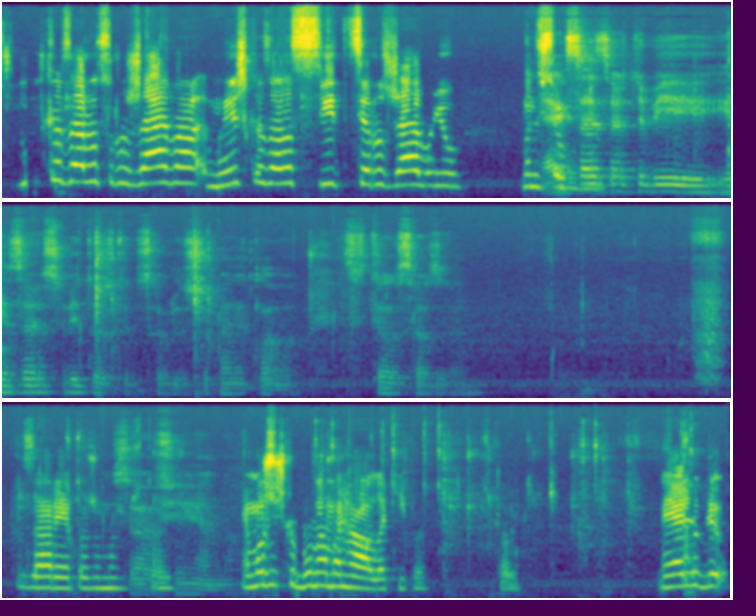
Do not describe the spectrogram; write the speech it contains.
світка зараз рожева, мишка зараз світиться рожевою. У мене все. Я, рожеве. зараз тобі, я зараз собі теж так зроблю, щоб мене клава світила сразу. Зараз я теж можу Все ставити. офігенно. Я можу, щоб вона мигала, типу. ставити. Ну, я люблю.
